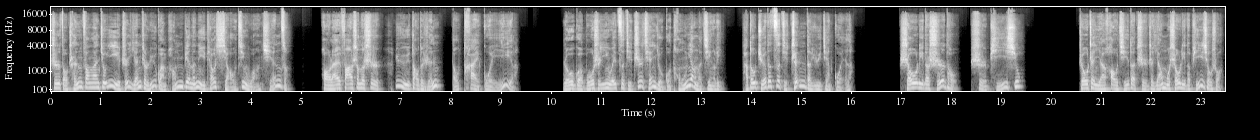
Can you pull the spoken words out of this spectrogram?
支走陈方安就一直沿着旅馆旁边的那条小径往前走，后来发生的事、遇到的人都太诡异了。如果不是因为自己之前有过同样的经历，他都觉得自己真的遇见鬼了。手里的石头是貔貅。周震也好奇地指着杨木手里的貔貅说：“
